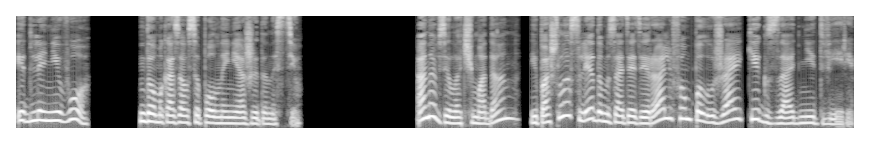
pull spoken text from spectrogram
и для него дом оказался полной неожиданностью. Она взяла чемодан и пошла следом за дядей Ральфом по лужайке к задней двери.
